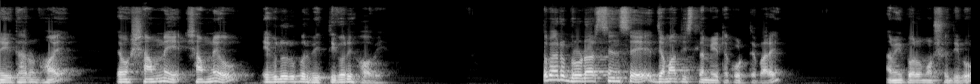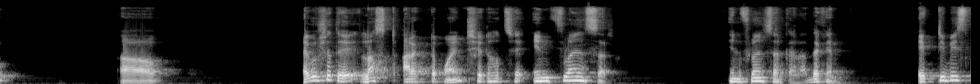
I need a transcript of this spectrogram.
নির্ধারণ হয় এবং সামনে, সামনেও এগুলোর উপর ভিত্তি করে হবে। তবে আরও ব্রোডার সেন্সে জামাত ইসলামী এটা করতে পারে। আমি পরামর্শ দিব। একই সাথে লাস্ট আরেকটা পয়েন্ট সেটা হচ্ছে ইনফ্লুয়েন্সার ইনফ্লুয়েন্সার কারা? দেখেন অ্যাক্টিভিস্ট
